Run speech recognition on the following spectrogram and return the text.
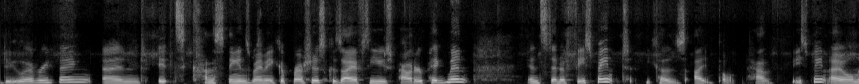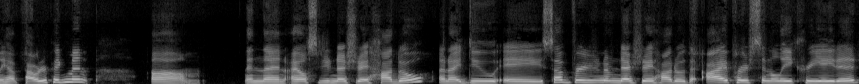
do everything, and it's kind of stains my makeup brushes because I have to use powder pigment instead of face paint because I don't have face paint. I only have powder pigment. Um, and then I also do Nejire Hado, and I do a subversion of Nejire Hado that I personally created.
